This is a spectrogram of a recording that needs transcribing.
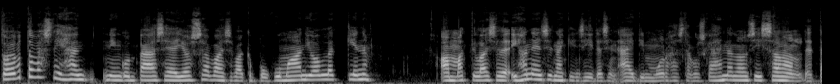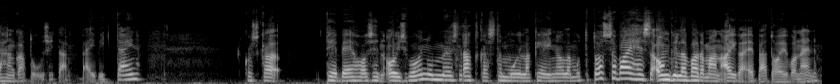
toivottavasti hän niin kun pääsee jossain vaiheessa vaikka puhumaan jollekin ammattilaiselle ihan ensinnäkin siitä sen äidin murhasta, koska hän on siis sanonut, että hän katuu sitä päivittäin. Koska TBH sen olisi voinut myös ratkaista muilla keinoilla, mutta tuossa vaiheessa on kyllä varmaan aika epätoivonen.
